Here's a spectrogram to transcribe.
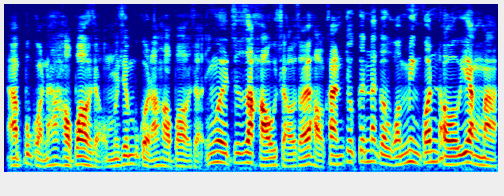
啊，不管它好不好笑，我们先不管它好不好笑，因为就是好笑才会好看，就跟那个玩命关头一样嘛。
